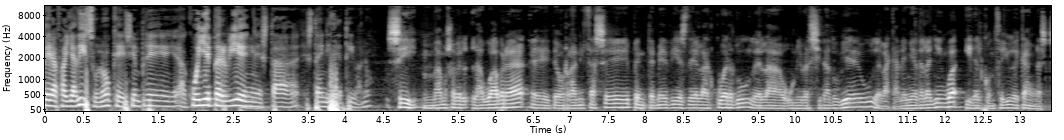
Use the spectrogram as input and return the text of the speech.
pera falladizo, ¿no? que sempre acuelle per bien esta, esta iniciativa. ¿no? Sí, vamos a ver, la UABRA eh, organizase pentemedies del acuerdo de la Universidad de Ubieu, de la Academia de la Lengua y del Concello de Cangas.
